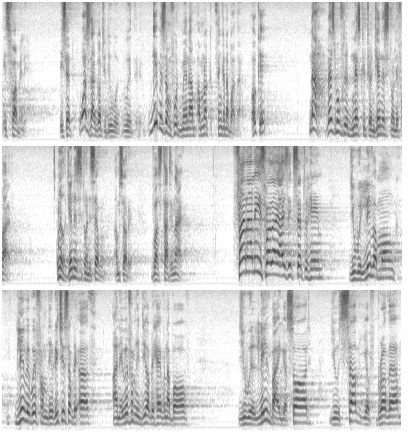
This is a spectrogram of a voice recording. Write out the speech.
his family. He said, What's that got to do with, with give me some food, man? I'm, I'm not thinking about that. Okay. Now, let's move to the next scripture in Genesis 25. No, Genesis 27. I'm sorry. Verse 39. Finally, his father Isaac said to him, You will live among, live away from the riches of the earth and away from the dew of the heaven above. You will live by your sword. You serve your brother.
